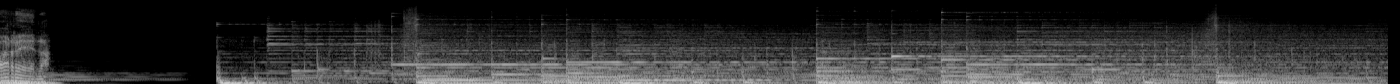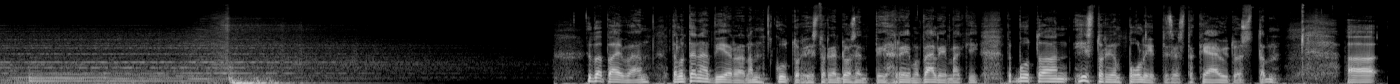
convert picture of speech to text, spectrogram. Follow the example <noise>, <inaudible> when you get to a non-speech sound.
Areena. Hyvää päivää. Täällä on tänään vieraana kulttuurihistorian dosentti Reima Välimäki. Me puhutaan historian poliittisesta käytöstä. Äh,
